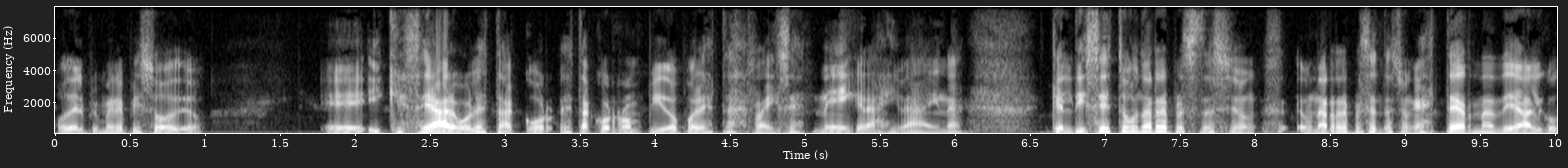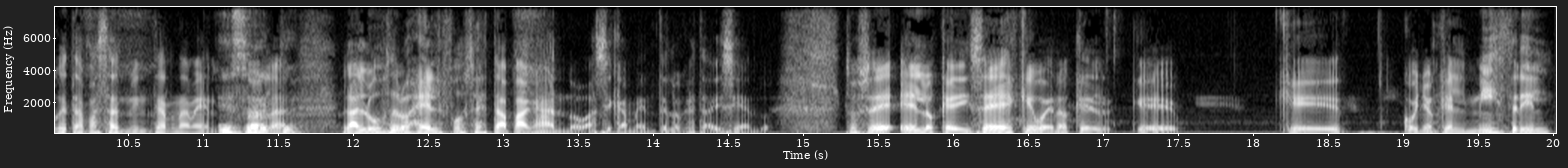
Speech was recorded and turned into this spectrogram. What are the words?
o del primer episodio eh, y que ese árbol está, está corrompido por estas raíces negras y vainas que él dice esto es una representación una representación externa de algo que está pasando internamente la, luz de los elfos se está apagando básicamente lo que está diciendo entonces eh, lo que dice es que bueno que, que, que coño que el mithril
